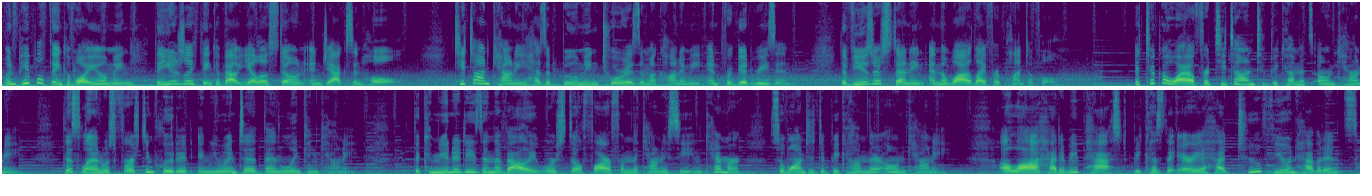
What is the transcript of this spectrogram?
When people think of Wyoming, they usually think about Yellowstone and Jackson Hole. Teton County has a booming tourism economy and for good reason. The views are stunning and the wildlife are plentiful. It took a while for Teton to become its own county. This land was first included in Uinta, then Lincoln County. The communities in the valley were still far from the county seat in Kemmerer, so wanted to become their own county. A law had to be passed because the area had too few inhabitants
